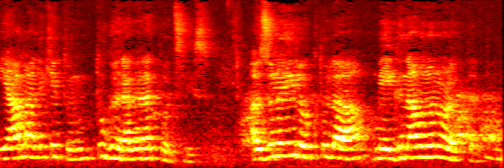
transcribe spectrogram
या मालिकेतून तू घराघरात पोहोचलीस अजूनही लोक तुला मेघना म्हणून ओळखतात.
